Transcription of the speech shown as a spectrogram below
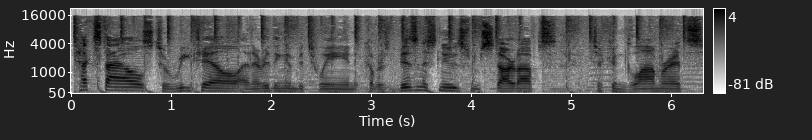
textiles to retail and everything in between. It covers business news from startups to conglomerates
